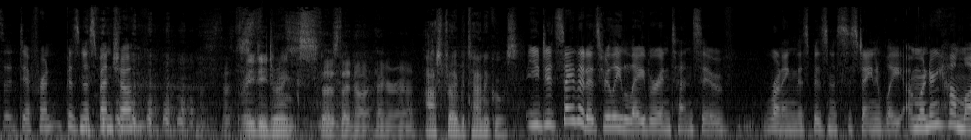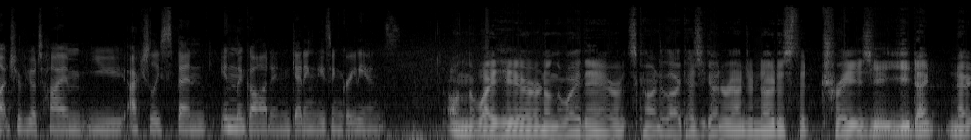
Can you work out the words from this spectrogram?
That's a different business venture. 3D drinks. Thursday night, hang around. Astro Botanicals. you did say that it's really labor intensive running this business sustainably. I'm wondering how much of your time you actually spend in the garden getting these ingredients. On the way here and on the way there, it's kind of like as you're going around, you'll notice that trees, you, you don't know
